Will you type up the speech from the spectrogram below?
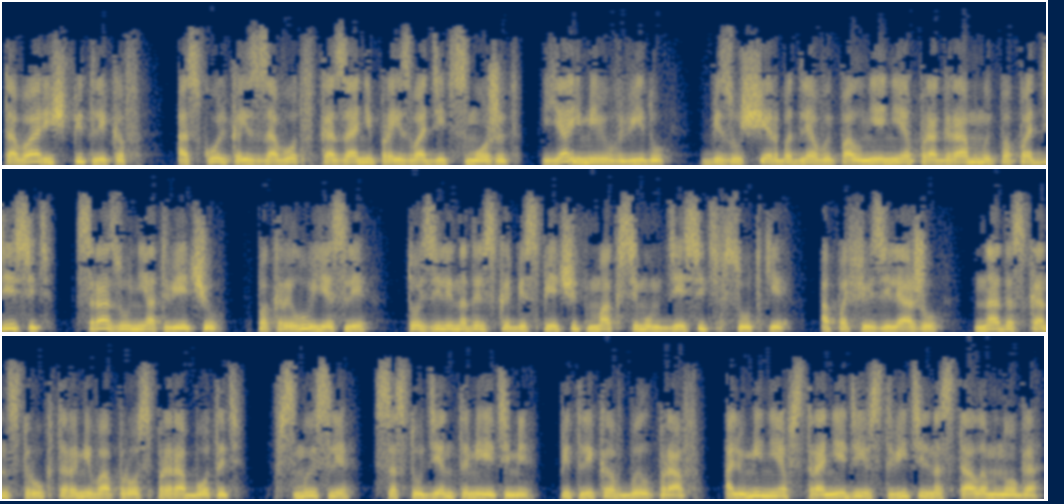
Товарищ Петликов, а сколько из завод в Казани производить сможет? Я имею в виду, без ущерба для выполнения программы по ПА-10, сразу не отвечу. По крылу если, то Зеленодольск обеспечит максимум 10 в сутки, а по фюзеляжу, надо с конструкторами вопрос проработать. В смысле, со студентами этими. Петликов был прав. Алюминия в стране действительно стало много.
